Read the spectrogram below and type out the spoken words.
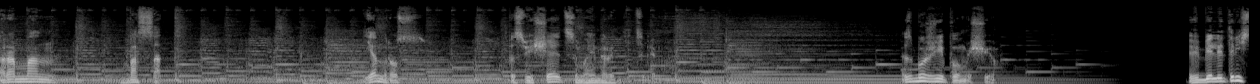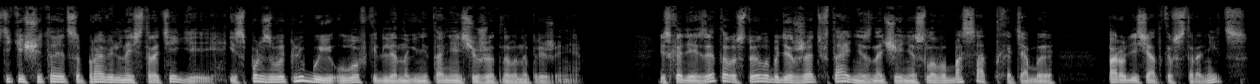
Роман Бассат. Ян Рос. Посвящается моим родителям. С Божьей помощью. В билетристике считается правильной стратегией использовать любые уловки для нагнетания сюжетного напряжения. Исходя из этого, стоило бы держать в тайне значение слова «бассат» хотя бы пару десятков страниц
